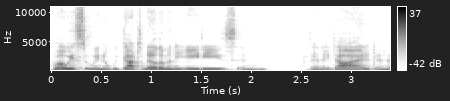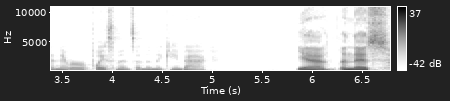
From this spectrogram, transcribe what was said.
well, we you know we got to know them in the 80s, and then they died, and then they were replacements, and then they came back. Yeah, and there's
